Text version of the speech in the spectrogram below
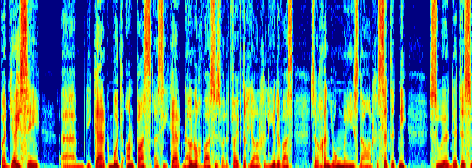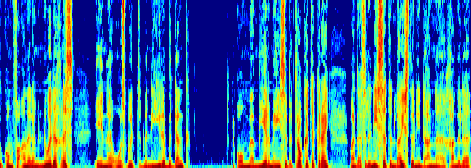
wat jy sê ehm um, die kerk moet aanpas as die kerk nou nog was soos wat dit 50 jaar gelede was sou geen jong mense daar gesit het nie. So dit is hoekom verandering nodig is en uh, ons moet maniere bedink om uh, meer mense betrokke te kry want as hulle nie sit en luister nie dan uh, gaan hulle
